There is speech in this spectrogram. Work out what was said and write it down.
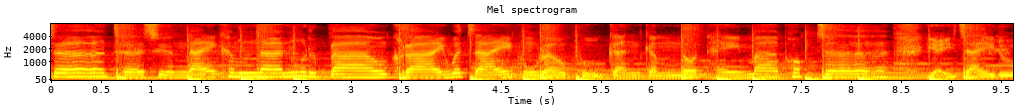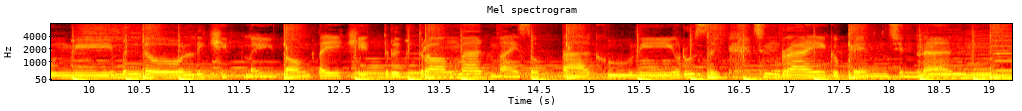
เจอ เธอเชื่อในคำนั้นหรือเปล่า ใครว่าใจของเราผูกกันกำหนดให้มาพบเจอ ใหญ่ใจดวงนี้มันโดนลิขิตไม่ต้องไปคิดตรึกตรองมากมายสบตาคู่นี้รู้สึกเช่นไรก็เป็นเช่นนั้น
